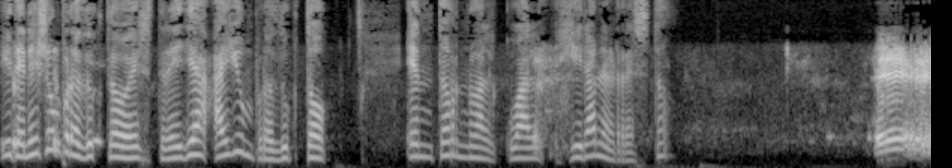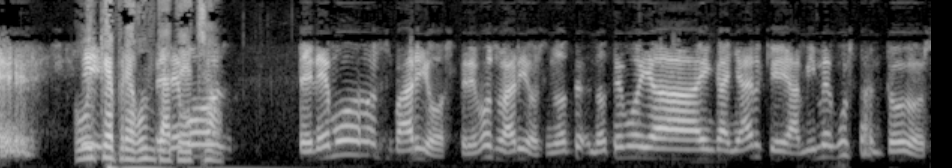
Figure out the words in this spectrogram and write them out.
Y tenéis un producto estrella hay un producto en torno al cual giran el resto eh, uy qué pregunta te he hecho tenemos varios, tenemos varios. No te, no te voy a engañar que a mí me gustan todos.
